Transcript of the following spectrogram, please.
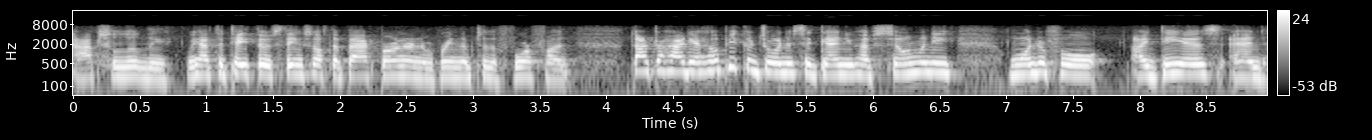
Absolutely. We have to take those things off the back burner and bring them to the forefront. Dr. Heidi, I hope you can join us again. You have so many wonderful ideas and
